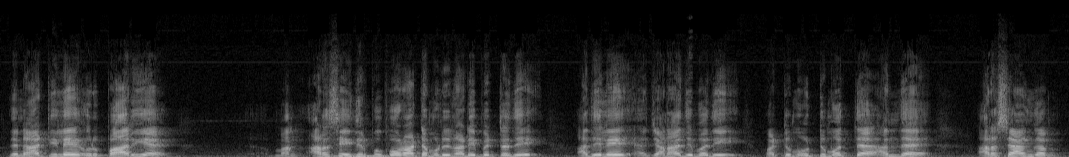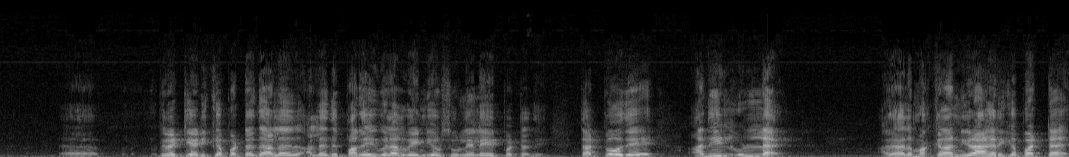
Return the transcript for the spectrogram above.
இந்த நாட்டிலே ஒரு பாரிய ம- அரசு எதிர்ப்பு போராட்டம் ஒன்று நடைபெற்றது. அதிலே ஜனாதிபதி மற்றும் ஒட்டுமொத்த அந்த அரசாங்கம் விரட்டி அடிக்கப்பட்டது அல்லது அல்லது பதவி விலக வேண்டிய ஒரு சூழ்நிலை ஏற்பட்டது. தற்போது அதில் உள்ள அதாவது மக்களால் நிராகரிக்கப்பட்ட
